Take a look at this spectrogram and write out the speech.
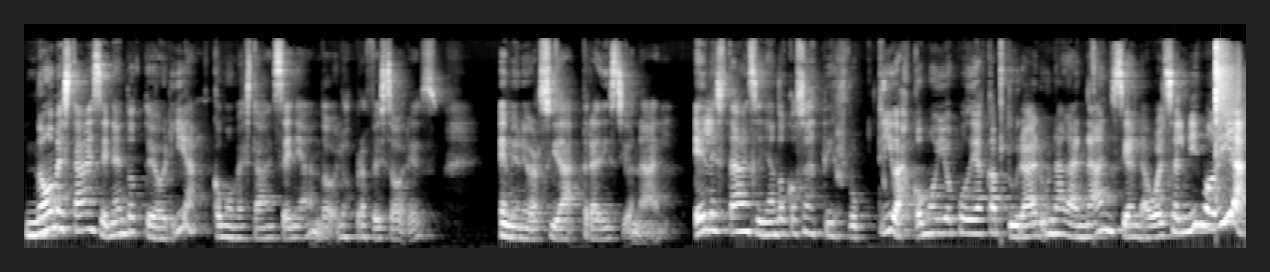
No me estaba enseñando teoría como me estaban enseñando los profesores en mi universidad tradicional. Él estaba enseñando cosas disruptivas, cómo yo podía capturar una ganancia en la bolsa el mismo día.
